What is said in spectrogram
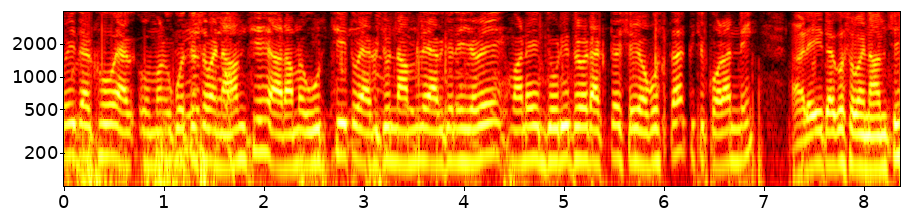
ওই দেখো মানে উপর থেকে সবাই নামছে আর আমরা উঠছি তো একজন নামলে একজন এই যাবে। মানে জড়িয়ে ধরে রাখতে হয় সেই অবস্থা কিছু করার নেই। আর এই দেখো সবাই নামছে।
